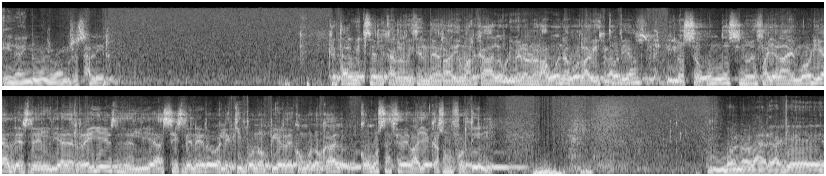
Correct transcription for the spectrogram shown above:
y de ahí no nos vamos a salir. ¿Qué tal, Michel? Carlos Vicente de Radio Marca. Lo primero, enhorabuena por la victoria. Y lo segundo, si no me falla la memoria, desde el día de Reyes, desde el día 6 de enero, el equipo no pierde como local. ¿Cómo se hace de Vallecas un fortín? Bueno, la verdad que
